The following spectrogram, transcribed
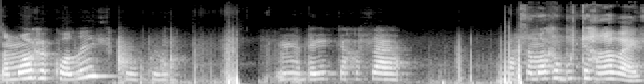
Но може колись. Мені здається, це, це може бути гравець.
